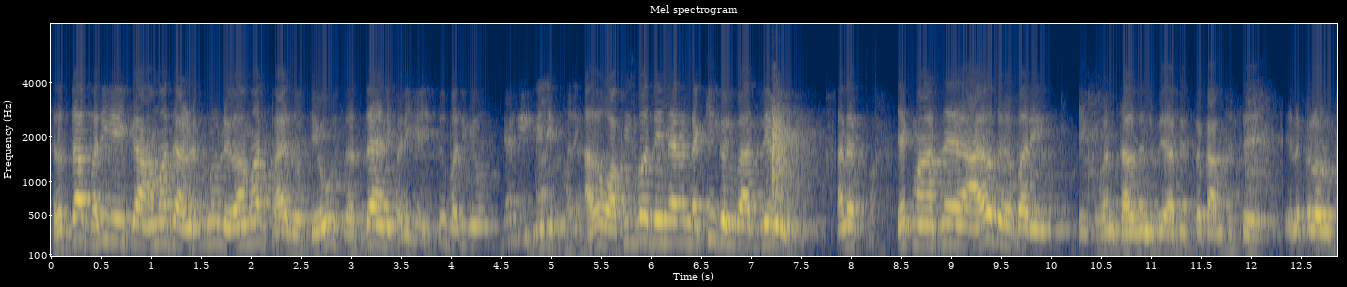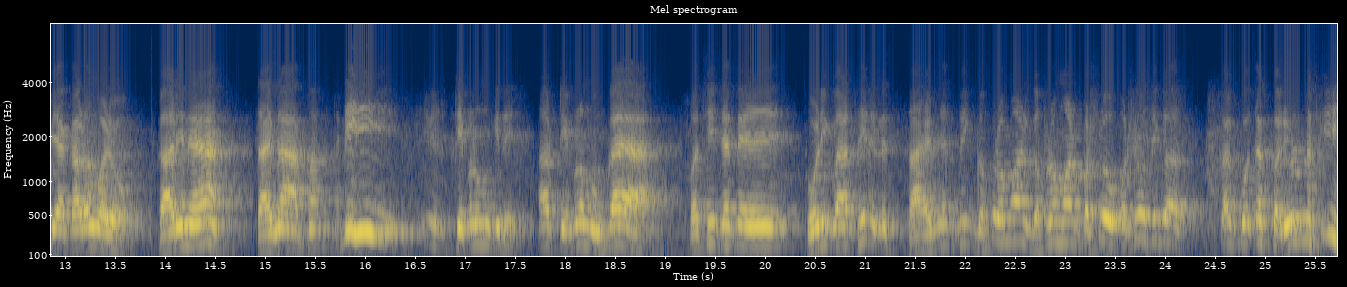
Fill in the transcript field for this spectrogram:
શ્રદ્ધા ફરી ગઈ કે આમાં જ અણકનું લેવામાં જ ફાયદો એવું શ્રદ્ધા એની ફરી ગઈ. શું ફરી ગયું? હવે ઓફિસમાં જઈને એને નક્કી કર્યું કે આજ લેવું. અને એક માણસને આવ્યો તો વેપારી, એક વન થાઉઝન્ડ રૂપિયા આપીશ તો કામ થશે. એટલે પેલો રૂપિયા કાઢવા મળ્યો. કાઢીને સાહેબના હાથમાં ટેબલ મૂકી દે. આ ટેબલ મૂકાયા. પછી છે તે થોડીક વાર થઈ એટલે સાહેબને ભાઈ ગભરો માણ પરસો પરસો થઈ ગયો. કાંઈ કોઈ કર્યું નથી.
